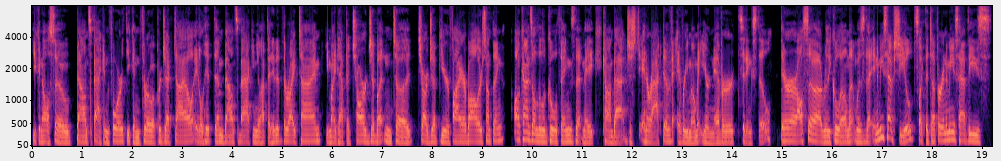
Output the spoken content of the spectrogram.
You can also bounce back and forth. You can throw a projectile, it'll hit them, bounce back, and you'll have to hit it at the right time. You might have to charge a button to charge up your fireball or something. All kinds of little cool things that make combat just interactive every moment. You're never sitting still. There are also a really cool element was that enemies have shields, like the tougher enemies have these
